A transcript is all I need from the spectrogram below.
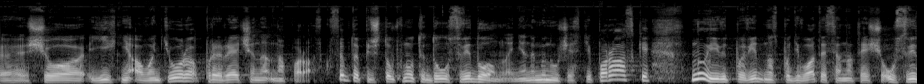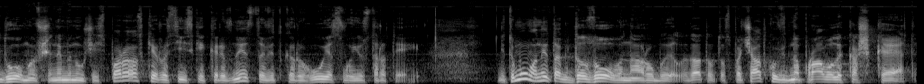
е, що їхня авантюра приречена на поразку. Себто підштовхнути до усвідомлення неминучості поразки, ну і відповідно сподіватися на те, що усвідомивши неминучість поразки, російське керівництво відкоригує свою стратегію. І тому вони так дозовано робили. Да? Тобто спочатку віднаправили кашкети,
